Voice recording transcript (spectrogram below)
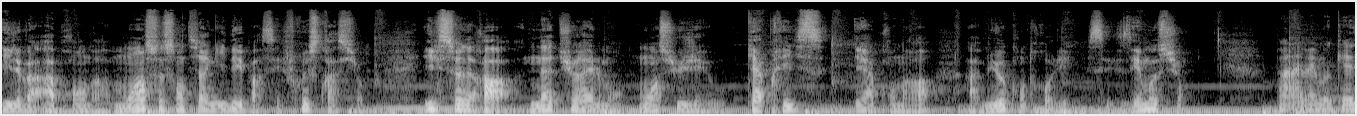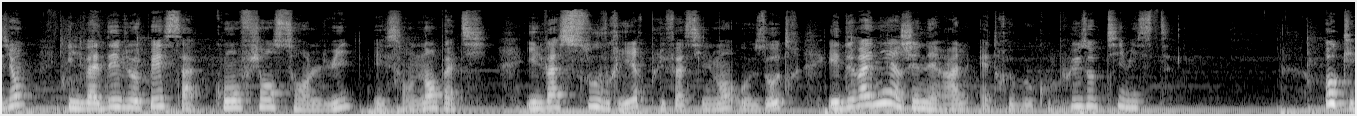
Il va apprendre à moins se sentir guidé par ses frustrations, il sera naturellement moins sujet aux caprices et apprendra à mieux contrôler ses émotions. Par la même occasion, il va développer sa confiance en lui et son empathie. Il va s'ouvrir plus facilement aux autres et de manière générale être beaucoup plus optimiste. Ok,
